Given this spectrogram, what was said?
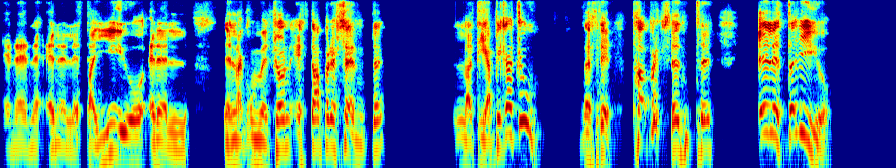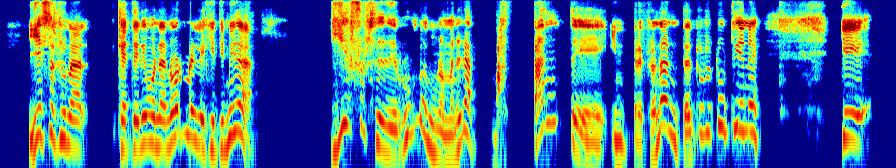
En, el estallido, en, el, en la convención está presente la tía Pikachu, es decir, está presente el estallido. Y esa es una que tenemos una enorme legitimidad. Y eso se derrumba de una manera bastante impresionante. Entonces tú tienes que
